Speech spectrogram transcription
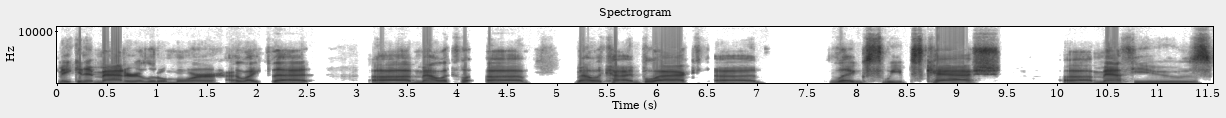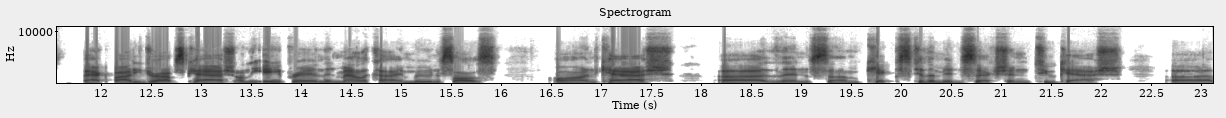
making it matter a little more. I liked that. Uh, Malachi, uh, Malachi Black, uh, leg sweeps cash. Uh, Matthews back body drops cash on the apron. Then Malachi moonsaults on cash. Uh, then some kicks to the midsection to cash. Uh,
